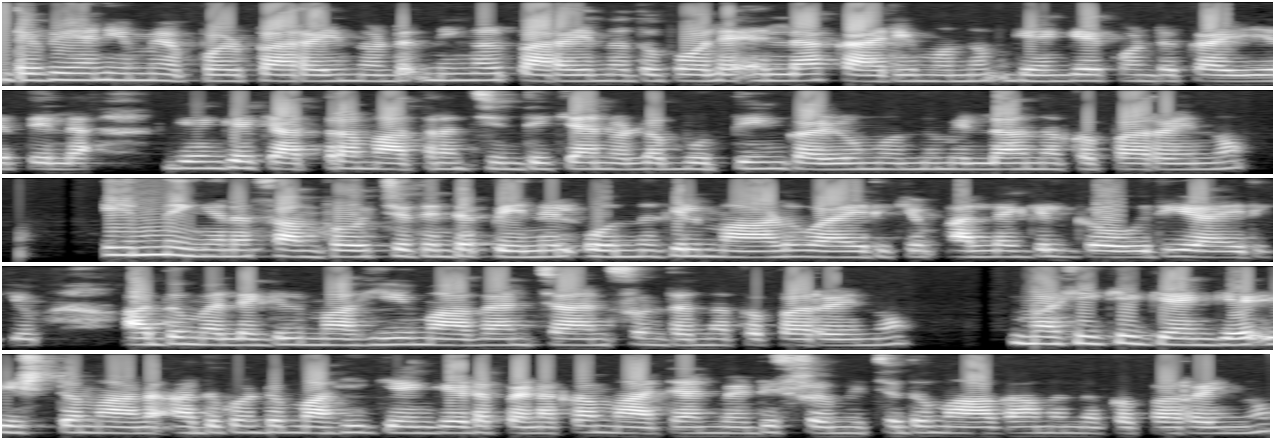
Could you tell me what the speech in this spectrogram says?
ദേവയാനിയമ്മ എപ്പോൾ പറയുന്നുണ്ട് നിങ്ങൾ പറയുന്നത് പോലെ എല്ലാ കാര്യമൊന്നും ഗംഗയെ കൊണ്ട് കഴിയത്തില്ല. ഗംഗയ്ക്ക് അത്രമാത്രം ചിന്തിക്കാനുള്ള ബുദ്ധിയും കഴിവുമൊന്നുമില്ല എന്നൊക്കെ പറയുന്നു. ഇന്നിങ്ങനെ സംഭവിച്ചതിന്റെ പിന്നിൽ ഒന്നുകിൽ മാളുവായിരിക്കും അല്ലെങ്കിൽ ഗൗരി ആയിരിക്കും അതുമല്ലെങ്കിൽ മഹിയുമാകാൻ ചാൻസ് ഉണ്ടെന്നൊക്കെ പറയുന്നു. മഹിക്ക് ഗംഗയെ ഇഷ്ടമാണ്. അതുകൊണ്ട് മഹി ഗംഗയുടെ പിണക്കം മാറ്റാൻ വേണ്ടി ശ്രമിച്ചതുമാകാമെന്നൊക്കെ പറയുന്നു.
